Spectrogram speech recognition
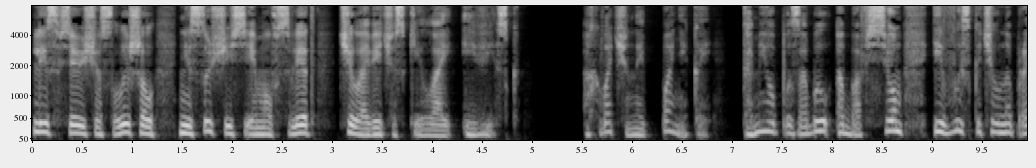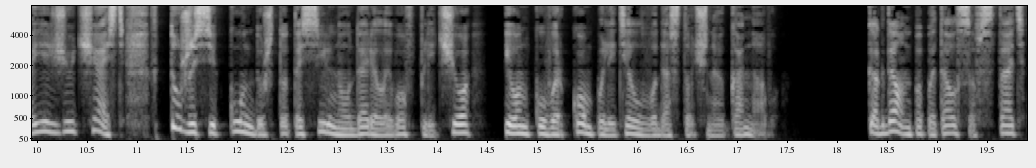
Лис все еще слышал несущийся ему вслед человеческий лай и виск. Охваченный паникой, Камио позабыл обо всем и выскочил на проезжую часть. В ту же секунду что-то сильно ударило его в плечо, и он кувырком полетел в водосточную канаву. Когда он попытался встать,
